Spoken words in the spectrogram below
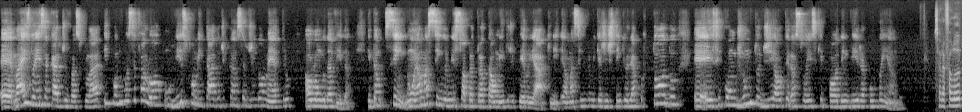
é, mais doença cardiovascular e, como você falou, um risco aumentado de câncer de endométrio ao longo da vida. Então, sim, não é uma síndrome só para tratar aumento de pelo e acne, é uma síndrome que a gente tem que olhar por todo é, esse conjunto de alterações que podem vir acompanhando. A senhora falou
